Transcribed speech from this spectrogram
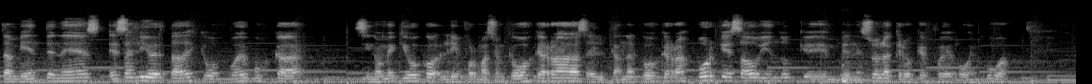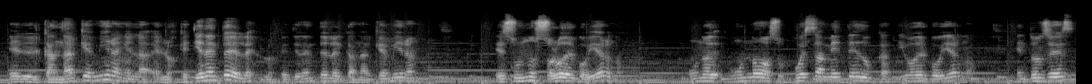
también tenés esas libertades que vos puedes buscar, si no me equivoco, la información que vos querrás, el canal que vos querrás, porque he estado viendo que en Venezuela creo que fue, o en Cuba, el canal que miran, en, los que tienen tele, los que tienen tele, el canal que miran, es uno solo del gobierno, uno, uno supuestamente educativo del gobierno. Entonces,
